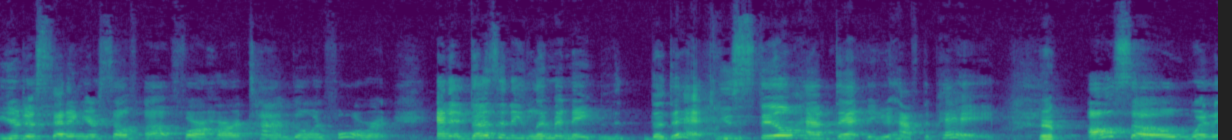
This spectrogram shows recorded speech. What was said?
you're just setting yourself up for a hard time going forward. And it doesn't eliminate the- debt. You still have debt that you have to pay. And, Also, when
